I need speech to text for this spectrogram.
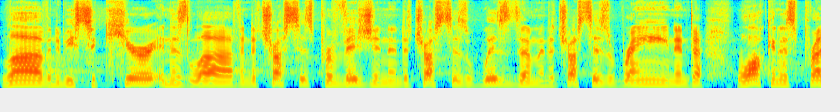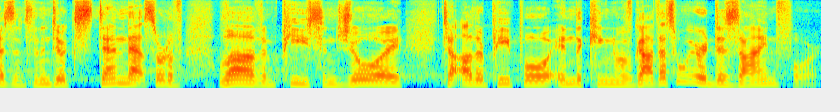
love and to be secure in His love and to trust His provision and to trust His wisdom and to trust His reign and to walk in His presence and then to extend that sort of love and peace and joy to other people in the kingdom of God. That's what we were designed for.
